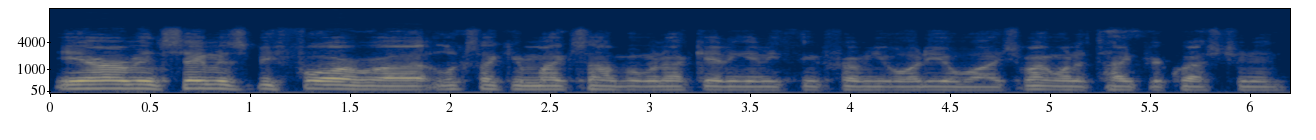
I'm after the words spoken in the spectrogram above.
Yeah, Ermin, same as before. Uh, it looks like your mic's on, but we're not getting anything from you audio wise. You might want to type your question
